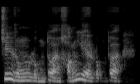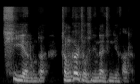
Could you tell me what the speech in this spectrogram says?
金融垄断、行业垄断、企业垄断，整个九十年代经济发展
